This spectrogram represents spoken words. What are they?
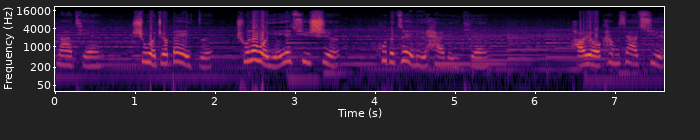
那天是我这辈子除了我爷爷去世，哭得最厉害的一天。好友看不下去。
